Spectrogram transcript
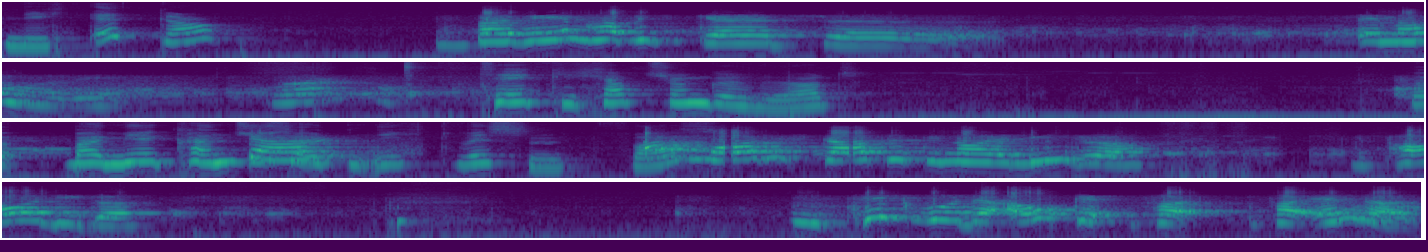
Nicht Edgar. Bei wem habe ich Gadget? Ich mach mal die. Was? Tick, ich hab's schon gehört. Bei, bei mir kannst du es Ja. halt nicht wissen. Was? morgen startet die neue Liga. Die Powerliga. Tick wurde auch ver verändert.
